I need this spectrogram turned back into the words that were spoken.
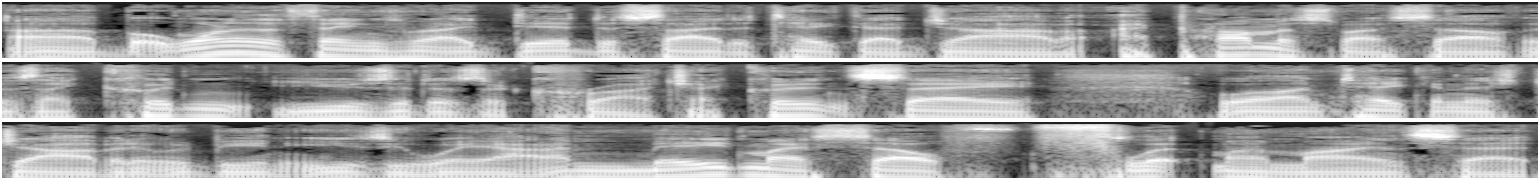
Uh, but one of the things when I did decide to take that job, I promised myself is I couldn't use it as a crutch. I couldn't say, "Well, I'm taking this job and it would be an easy way out." I made myself flip my mindset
